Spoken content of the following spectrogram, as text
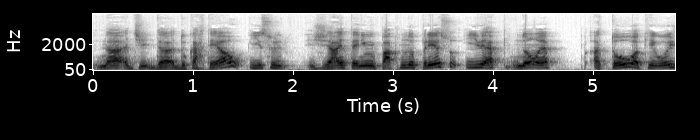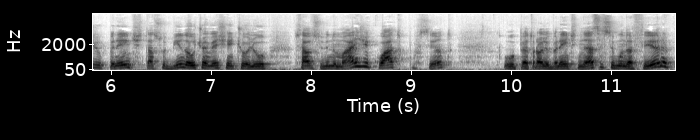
na, de, da, do cartel. Isso já teria um impacto no preço e é, não é à toa que hoje o Brent está subindo. A última vez que a gente olhou, estava subindo mais de 4% o petróleo Brent nessa segunda-feira.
